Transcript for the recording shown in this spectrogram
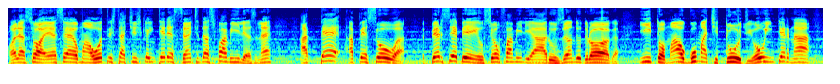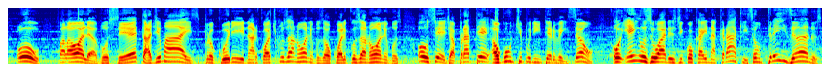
Olha só, essa é uma outra estatística interessante das famílias, né? Até a pessoa perceber o seu familiar usando droga e tomar alguma atitude ou internar ou falar, olha, você tá demais, procure narcóticos anônimos, alcoólicos anônimos, ou seja, para ter algum tipo de intervenção, em usuários de cocaína crack são três anos.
